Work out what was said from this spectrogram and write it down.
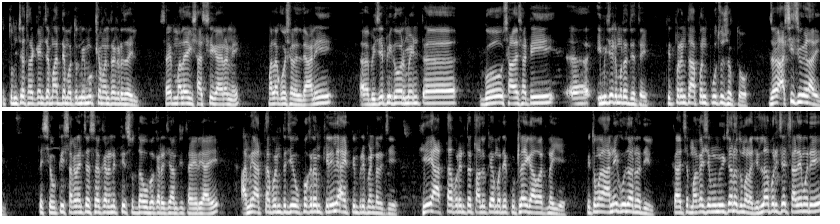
तर तुमच्यासारख्यांच्या माध्यमातून मी मुख्यमंत्र्यांकडे जाईल. साहेब मला एक शासकीय गायरान आहे. मला गोशाळेला द्या. आणि बी जे पी गव्हर्नमेंट गोशाळेसाठी इमिजिएट मदत देते तिथपर्यंत आपण पोचू शकतो. जर अशीच वेळ आली तर शेवटी सगळ्यांच्या सहकार्याने ते सुद्धा उभं करायची आमची तयारी आहे. आम्ही आत्तापर्यंत जे उपक्रम केलेले आहेत पिंपरी पेंढारचे हे आत्तापर्यंत तालुक्यामध्ये कुठल्याही गावात नाही आहे मी तुम्हाला अनेक उदाहरणं देईल. का मगाशी मी विचारलं तुम्हाला जिल्हा परिषद शाळेमध्ये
